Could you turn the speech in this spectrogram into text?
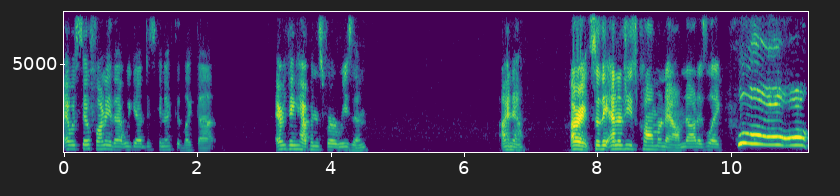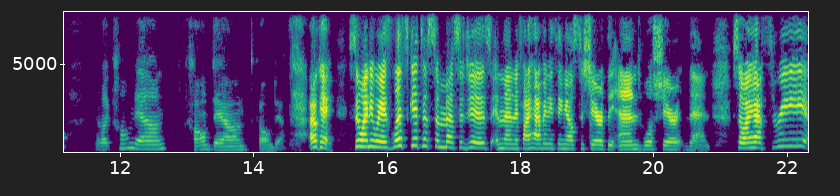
It was so funny that we got disconnected like that. Everything happens for a reason. I know. All right. So, the energy is calmer now. I'm not as like, whoa. They're like, calm down calm down, calm down. Okay. So, anyways, let's get to some messages. And then if I have anything else to share at the end, we'll share it then. So, I have three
